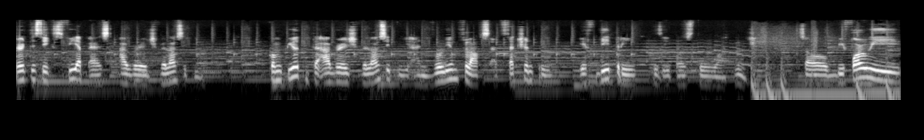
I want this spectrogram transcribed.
36 VFS average velocity. Compute the average velocity and volume flux at section 3 if D3 is equals to 1 inch. So before we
